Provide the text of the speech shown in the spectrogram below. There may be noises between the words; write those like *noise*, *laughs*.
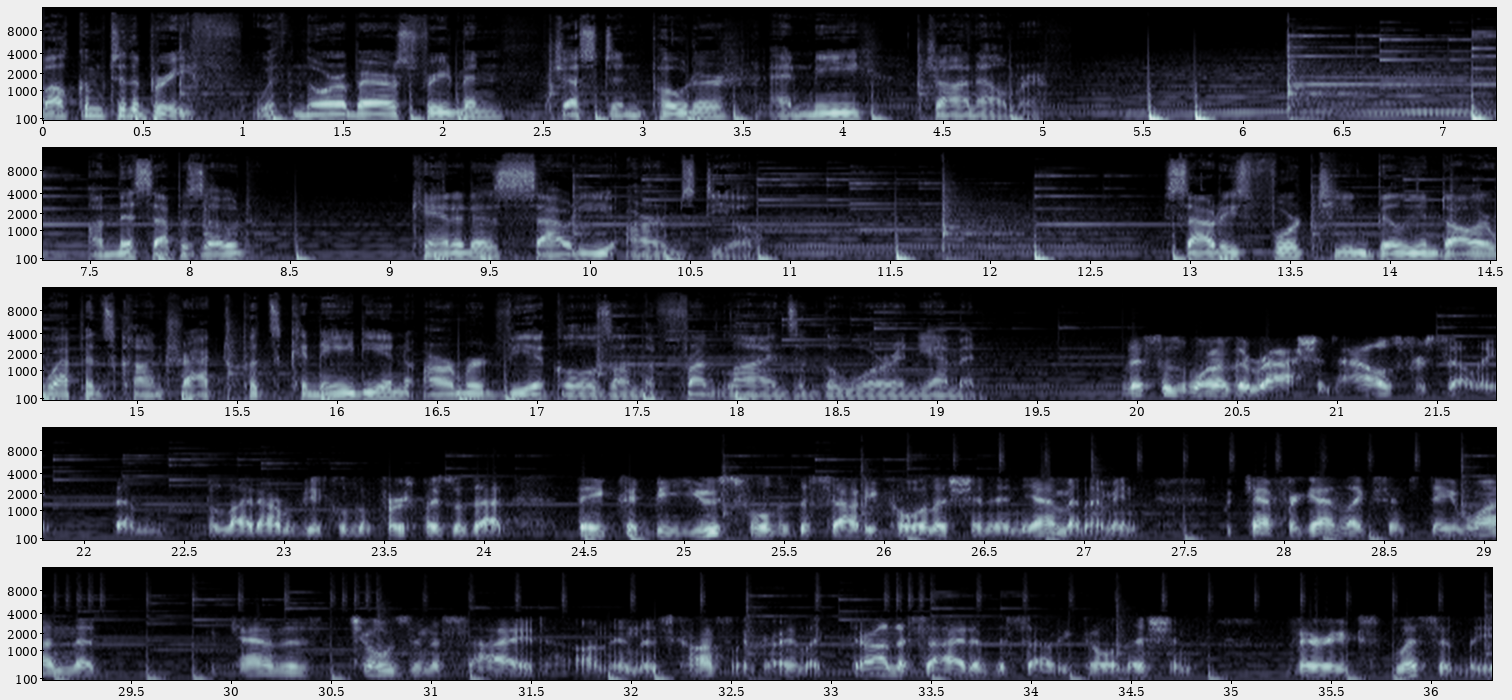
Welcome to The Brief with Nora Barrows Friedman, Justin Podur, and me, John Elmer. On this episode, Canada's Saudi arms deal. Saudi's $14 billion weapons contract puts Canadian armored vehicles on the front lines of the war in Yemen. This was one of the rationales for selling them the light armored vehicles in the first place was that they could be useful to the Saudi coalition in Yemen. I mean, we can't forget, like since day one, that Canada's chosen a side on in this conflict, right? Like they're on the side of the Saudi coalition very explicitly.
